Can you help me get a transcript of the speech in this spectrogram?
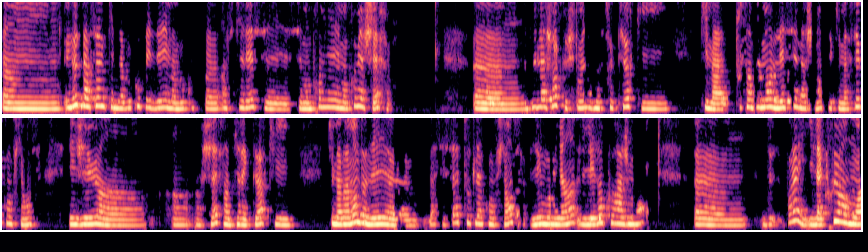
une autre personne qui m'a beaucoup aidée et m'a beaucoup inspirée, c'est mon premier, mon premier chef. J'ai eu de la chance que je suis tombée dans une structure qui, qui m'a tout simplement laissé ma chance et qui m'a fait confiance. Et j'ai eu un, un, chef, un directeur qui, m'a vraiment donné, euh, bah c'est ça, toute la confiance, les moyens, les encouragements. Euh, voilà, il a cru en moi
